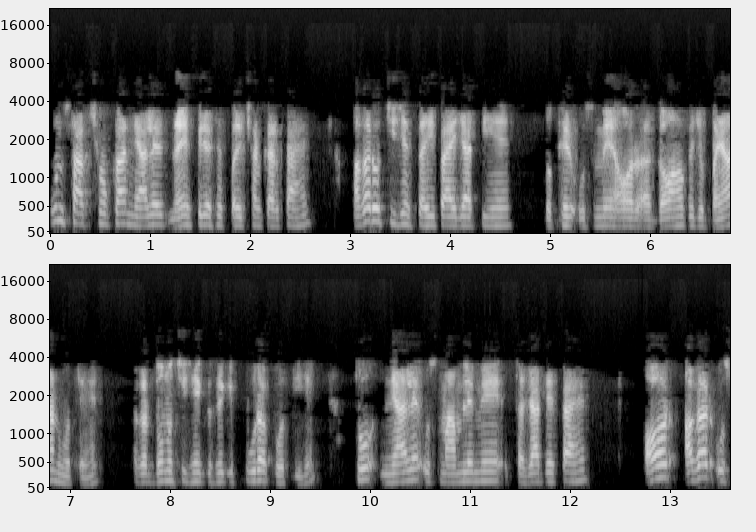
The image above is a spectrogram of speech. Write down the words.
उन साक्ष्यों का न्यायालय नए सिरे से परीक्षण करता है। अगर वो चीज़ें सही पाई जाती हैं तो फिर उसमें और गवाहों के जो बयान होते हैं, अगर दोनों चीज़ें एक दूसरे की पूरक होती है तो न्यायालय उस मामले में सजा देता है। और अगर उस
